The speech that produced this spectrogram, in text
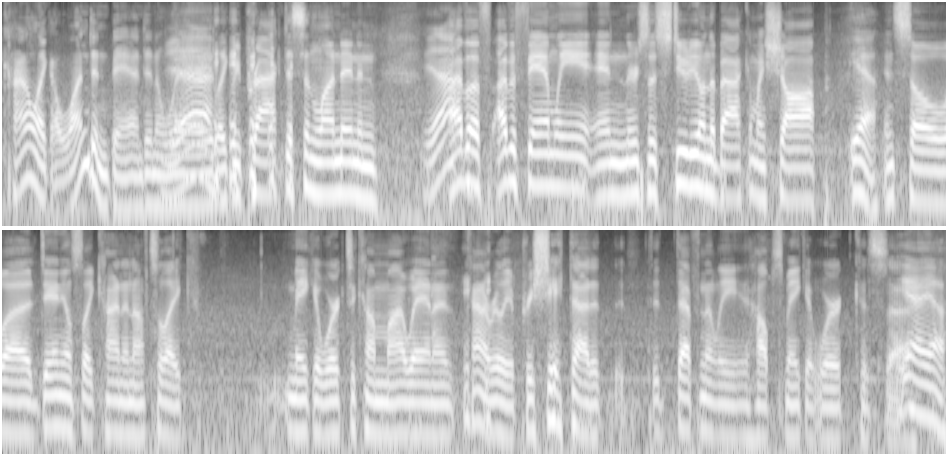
kind of like a London band in a way. Yeah. Like we practice in London, and yeah. I have a I have a family, and there's a studio in the back of my shop. Yeah. And so uh, Daniel's like kind enough to like make it work to come my way, and I kind of really appreciate that. It, it, it definitely helps make it work because uh, yeah, yeah.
